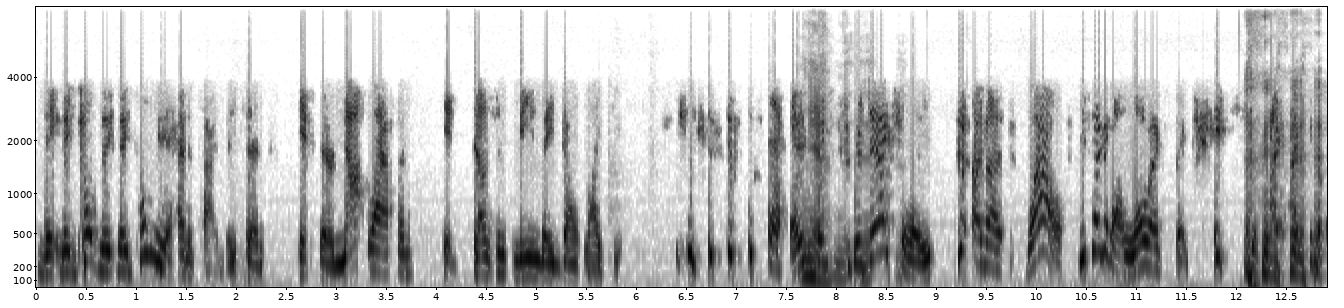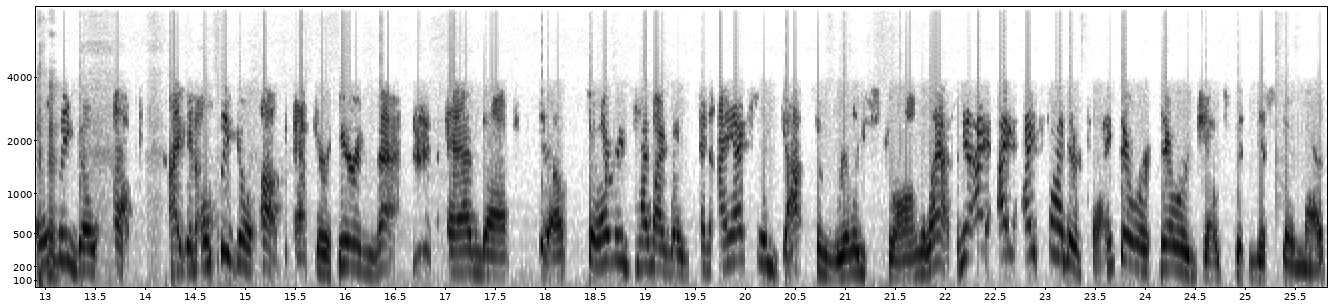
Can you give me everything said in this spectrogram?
they they told me they told me ahead of time. They said if they're not laughing, it doesn't mean they don't like you. yeah, which, actually, I thought, wow, you talk about low expectations. I, I, can only go up. I can only go up after hearing that. And, uh, you know, so every time I was, and I actually got some really strong laughs. I mean, I, I, I saw their point. There were there were jokes that missed their mark.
